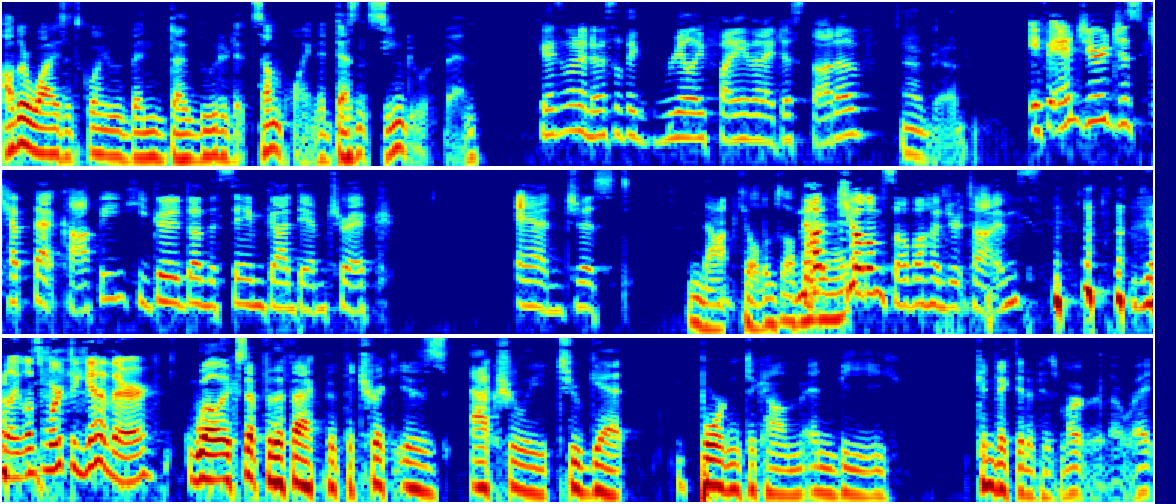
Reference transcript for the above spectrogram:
otherwise it's going to have been diluted at some point. It doesn't seem to have been. You guys want to know something really funny that I just thought of? Oh god. If Angier just kept that copy, he could have done the same goddamn trick and just Not killed himself. not killed himself a hundred times. You're like, let's work together. Well, except for the fact that the trick is actually to get Borden to come and be convicted of his murder, though, right?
